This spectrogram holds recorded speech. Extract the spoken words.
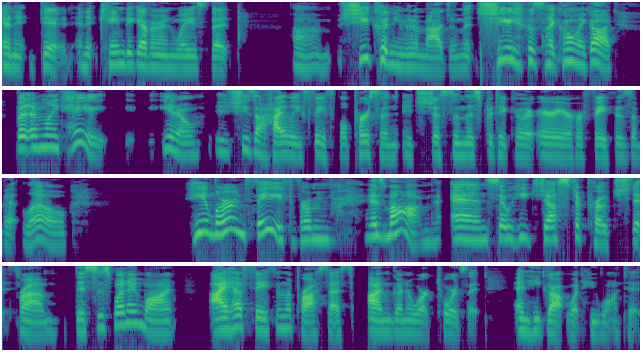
And it did. And it came together in ways that um, she couldn't even imagine that she was like, oh my God. But I'm like, hey, you know, she's a highly faithful person. It's just in this particular area, her faith is a bit low. He learned faith from his mom. And so he just approached it from this is what I want. I have faith in the process. I'm going to work towards it. And he got what he wanted.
